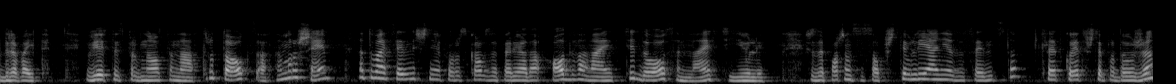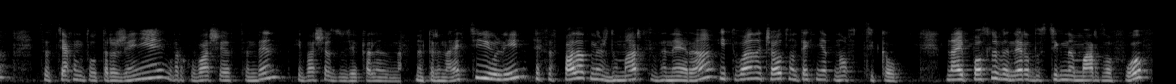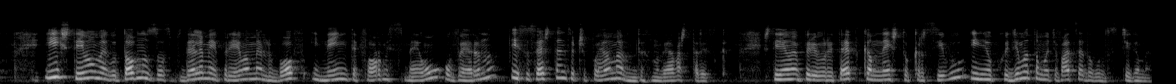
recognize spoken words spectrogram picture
Здравейте! Вие сте с прогнозата на AstroTalks, аз съм Роше, а това е седмичния хороскоп за периода от 12 до 18 юли. Ще започна с общите влияния за седмицата, след което ще продължа с тяхното отражение върху вашия асцендент и вашия зодиакален знак. На 13 юли е съвпадат между Марс и Венера и това е началото на техният нов цикъл. Най-после Венера достигна Марс в Лъв и ще имаме готовност да споделяме и приемаме любов и нейните форми смело, уверено и с усещането, че поемаме вдъхновяващ риск. Ще имаме приоритет към нещо красиво и необходимата мотивация да го достигаме.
